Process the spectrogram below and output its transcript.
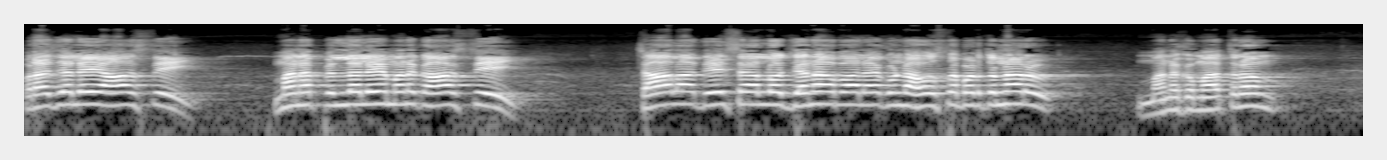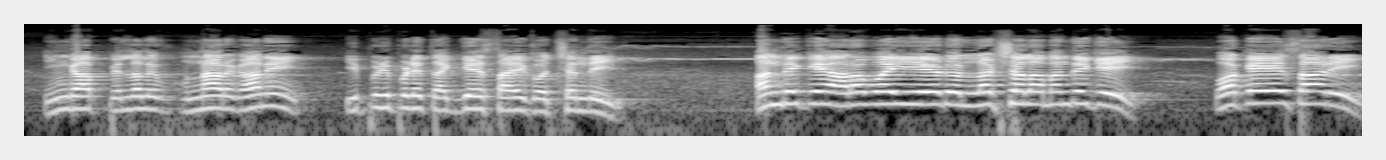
ప్రజలే ఆస్తి మన పిల్లలే మనకు ఆస్తి. చాలా దేశాల్లో జనాభా లేకుండా అవస్థపడుతున్నారు. మనకు మాత్రం ఇంకా పిల్లలు ఉన్నారు కానీ ఇప్పుడిప్పుడే తగ్గే స్థాయికి వచ్చింది. అందుకే అరవై ఏడు లక్షల మందికి ఒకేసారి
